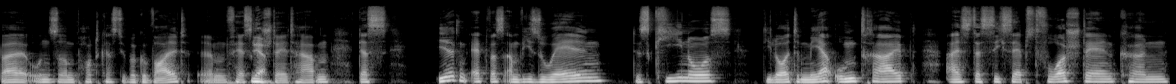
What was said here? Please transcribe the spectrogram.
bei unserem Podcast über Gewalt ähm, festgestellt ja. haben, dass irgendetwas am Visuellen des Kinos die Leute mehr umtreibt, als das sich selbst vorstellen können,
